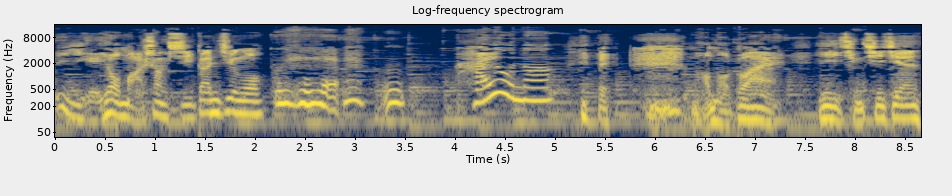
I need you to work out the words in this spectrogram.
也要马上洗干净哦。嘿嘿，嗯，还有呢？嘿嘿，毛毛乖，疫情期间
